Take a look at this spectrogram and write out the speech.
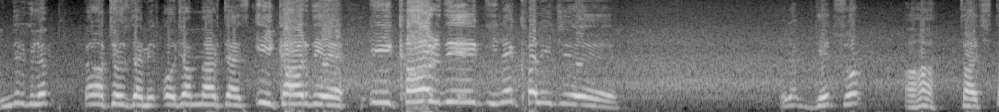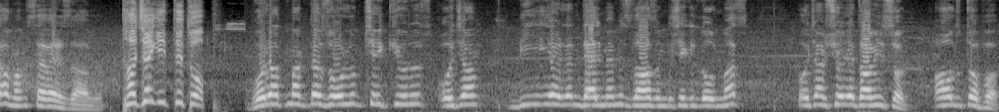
İndir gülüm. Berat Özdemir. Hocam Mertens. Icardi. Icardi. Yine kaleci. Hocam Getson. Aha taç. Tamam severiz abi. Taca gitti top. Gol atmakta zorluk çekiyoruz. Hocam bir yerden delmemiz lazım. Bu şekilde olmaz. Hocam şöyle Davinson. Aldı topu.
